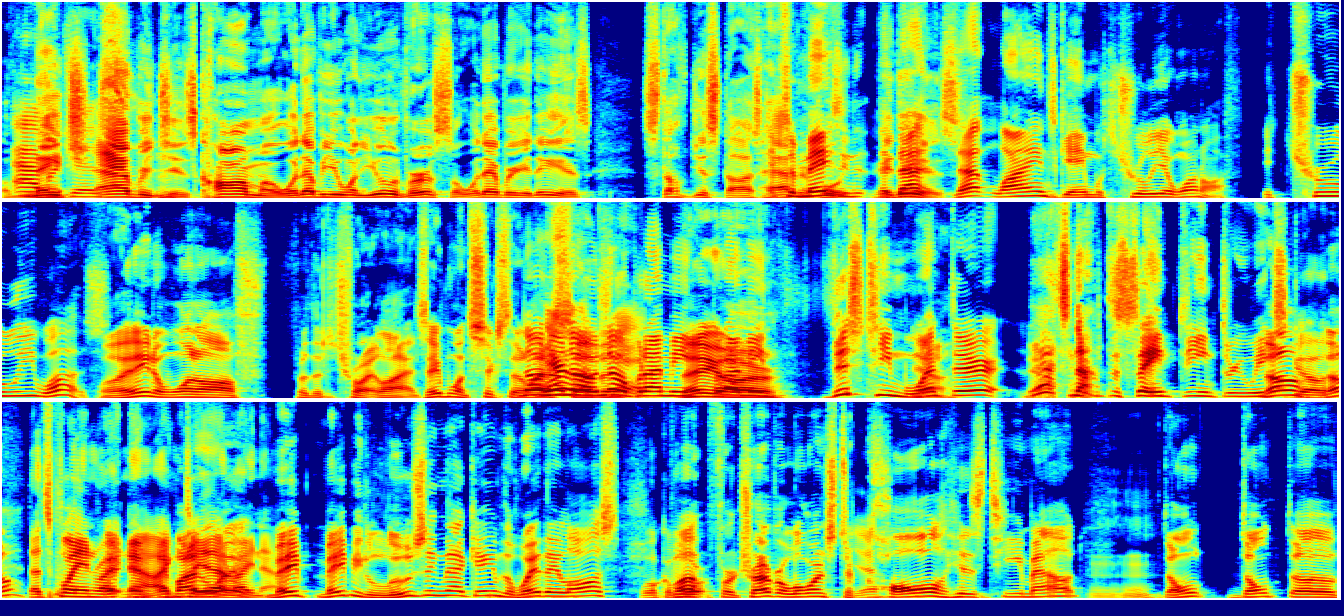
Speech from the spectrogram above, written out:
of Averages. nature, averages, karma, whatever you want, universal, whatever it is. Stuff just starts It's happening. It's amazing for- that it that, is. that Lions game was truly a one off. It truly was. Well, it ain't a one-off for the Detroit Lions. They've won six of the no, no, last no, seven. no. But I mean, They but I mean, this team went Yeah. there. Yeah. That's not the same team three weeks No, ago no. that's playing right And- now. and I can by tell you the that way, right now. Maybe, maybe losing that game the way they lost Woke 'em for, up. for Trevor Lawrence to Yeah. call his team out. Mm-hmm. Don't don't. Uh,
